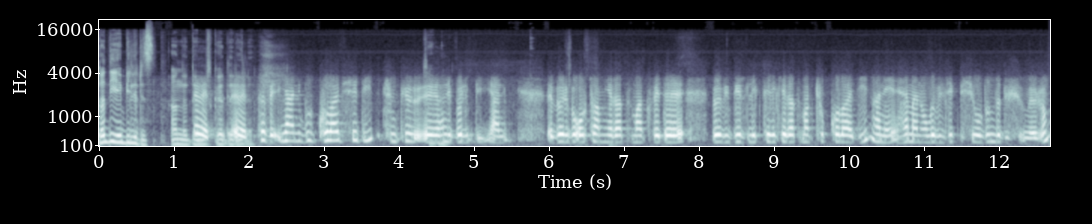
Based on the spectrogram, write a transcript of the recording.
da diyebiliriz anladığımız evet, kadarıyla. Evet tabii yani bu kolay bir şey değil çünkü e, hani böyle bir yani böyle bir ortam yaratmak ve de böyle bir birliktelik yaratmak çok kolay değil. Hani hemen olabilecek bir şey olduğunu da düşünmüyorum.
